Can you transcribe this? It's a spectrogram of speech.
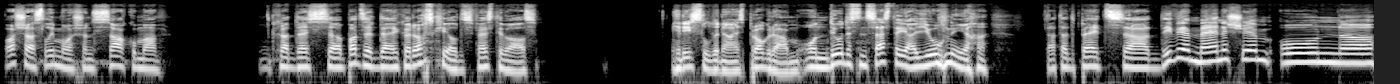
pašā slimošanas sākumā kad es padzirdēju, ka Roskildes festivāls ir izsludinājis programmu. Un 26. jūnijā, tātad pēc uh, diviem mēnešiem un uh,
